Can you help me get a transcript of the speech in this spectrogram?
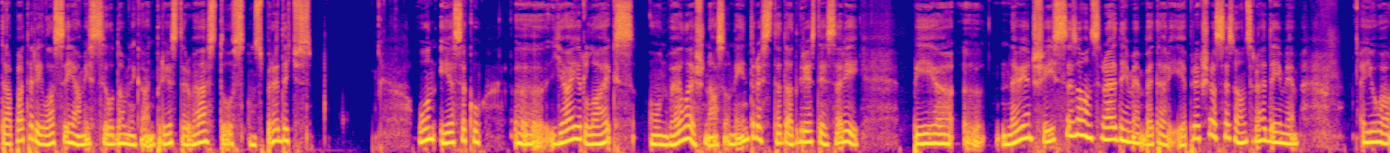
Tāpat arī lasījām izcilu Dominikāņu priesteru vēstules un sprediķus. Un iesaku, eh, ja ir laiks un vēlēšanās un interesi, tad atgriezties arī pie eh, nevien šīs sezonas raidījumiem, bet arī iepriekšējās sezonas raidījumiem, jo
